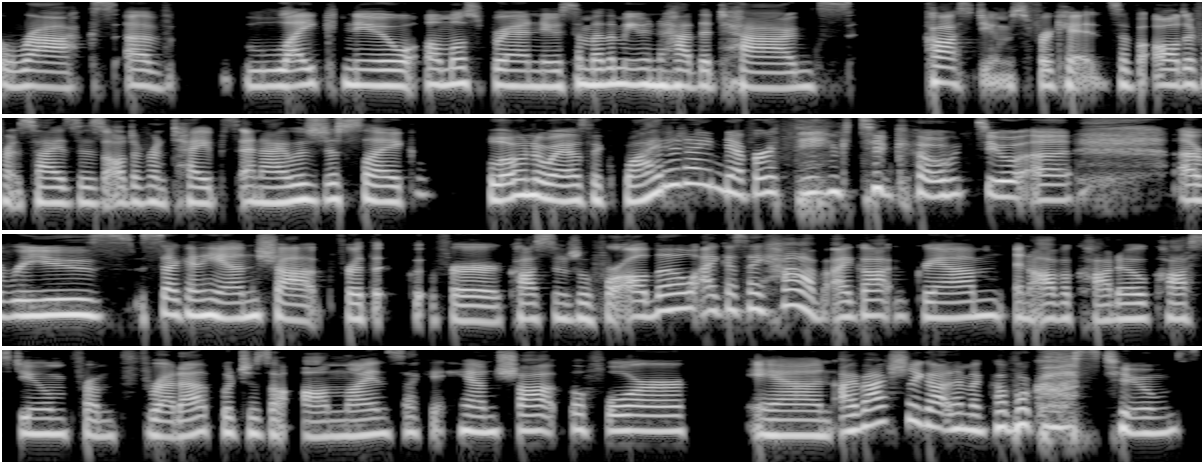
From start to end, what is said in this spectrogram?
racks of like new, almost brand new. Some of them even had the tags costumes for kids of all different sizes, all different types. And I was just like, blown away. I was like, why did I never think to go to a, a reuse secondhand shop for the, for costumes before? Although I guess I have. I got Graham an avocado costume from thredUP, which is an online secondhand shop before. And I've actually got him a couple costumes.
